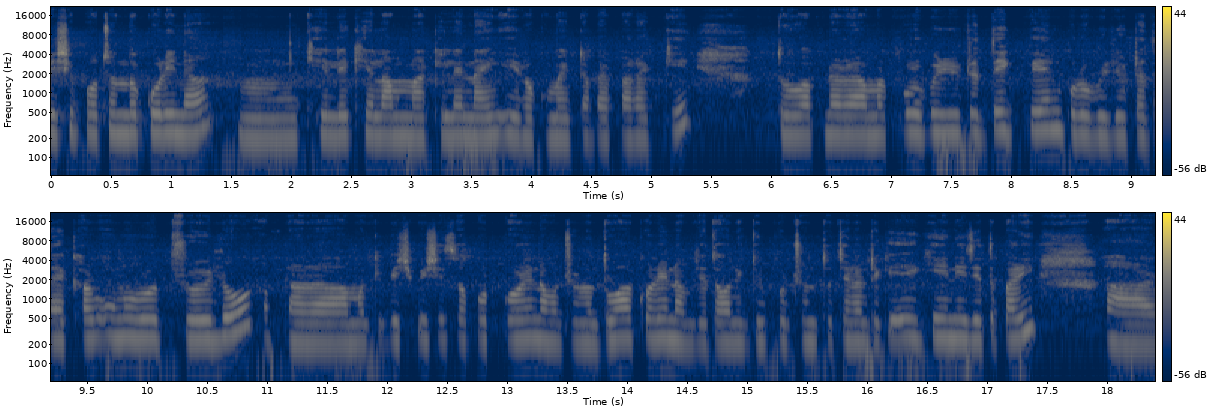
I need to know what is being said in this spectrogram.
বেশি পছন্দ করি না। খেলে খেলাম, না খেলে নাই, এরকম একটা ব্যাপার আর কি। তো আপনারা আমার পুরো ভিডিওটা দেখবেন, পুরো ভিডিওটা দেখার অনুরোধ রইল। আপনারা আমাকে বেশি বেশি সাপোর্ট করেন, আমার জন্য দোয়া করেন। আমি যাতে অনেক দূর পর্যন্ত চ্যানেলটাকে এগিয়ে নিয়ে যেতে পারি। আর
